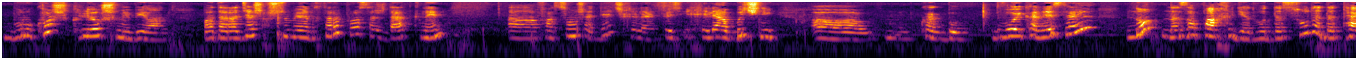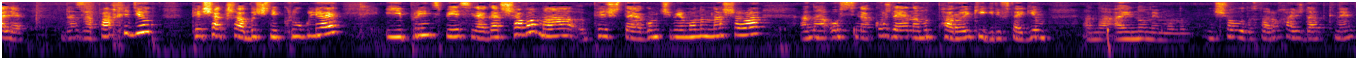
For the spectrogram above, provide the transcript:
бурукош клёш мебиёянд ба дараҷаш хушу меояд духтара просто ждат кунен фасонша дед хеле то есть хеле обычный как бы двойка нестая но на запах идет вот до суда до талия да запахидёт пешакша обычный круглый и в принципе если агар шава ма пеш да ягом чи мемонам нашава ана осинакош да янамуд парое ки гирифтагим ана айно мемонам. Иншалло духтаро хаҷдат кунед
